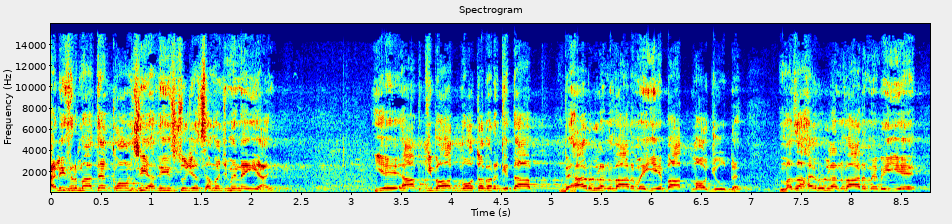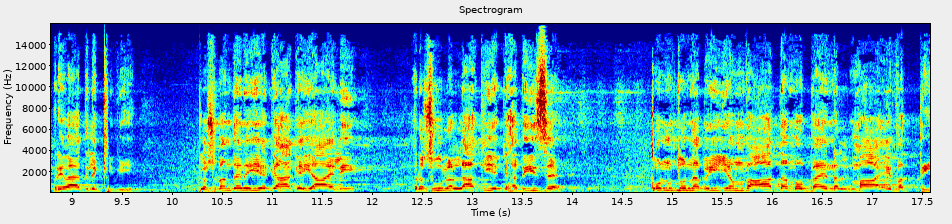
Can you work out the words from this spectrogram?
अली फरमाते हैं, कौन सी हदीस तुझे समझ में नहीं आई? ये आपकी बहुत मोतबर किताब बिहारनवार में ये बात मौजूद है। मज़ाहिरनवार में भी ये रिवायत लिखी हुई है। कि उस बंदे ने यह कहा कि, या अली रसूल अल्लाह की एक हदीस है। कुन नबीम व आदम बैन मावत्ती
